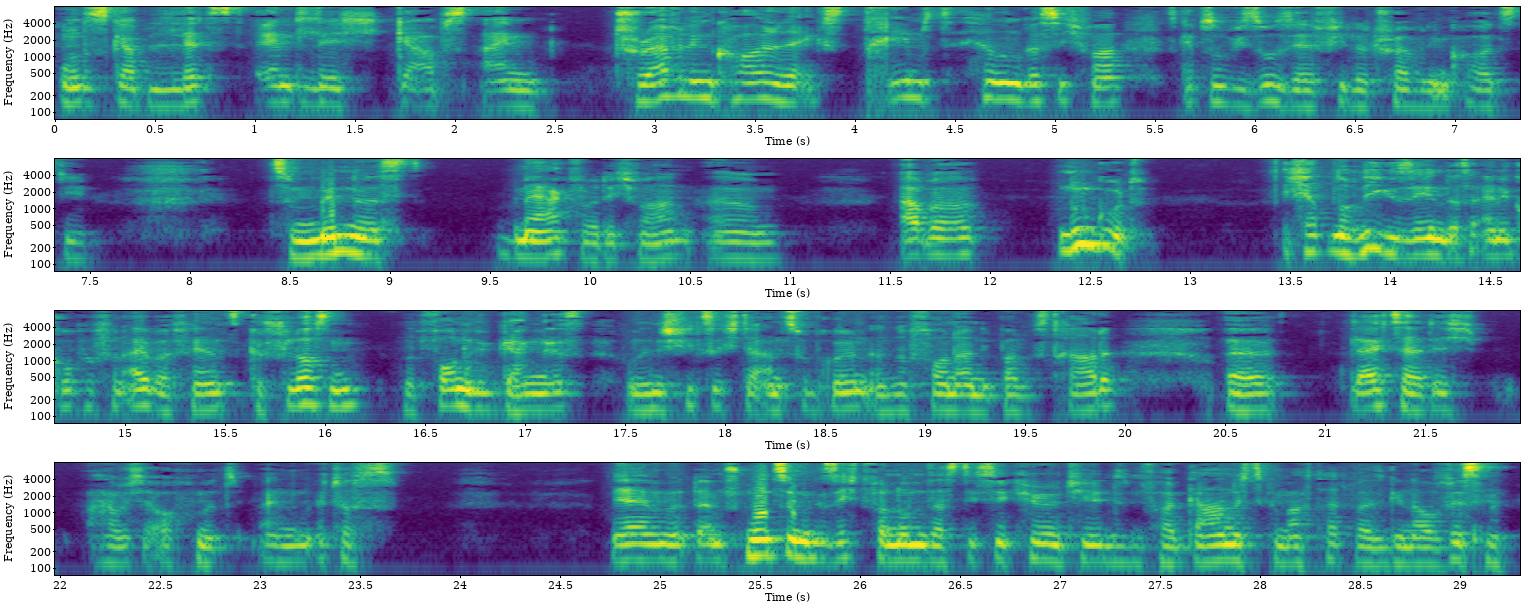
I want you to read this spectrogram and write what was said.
Und es gab letztendlich gab es ein Traveling Call, der extremst hirnrissig war. Es gab sowieso sehr viele Traveling Calls, die zumindest merkwürdig waren. Ähm, aber nun gut. Ich habe noch nie gesehen, dass eine Gruppe von Alba-Fans geschlossen nach vorne gegangen ist, um den Schiedsrichter anzubrüllen, also nach vorne an die Balustrade. Äh, gleichzeitig habe ich auch mit einem etwas ja, mit einem Schmunzeln im Gesicht vernommen, dass die Security in diesem Fall gar nichts gemacht hat, weil sie genau wissen,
